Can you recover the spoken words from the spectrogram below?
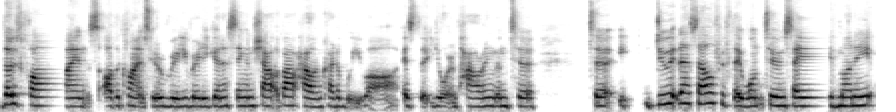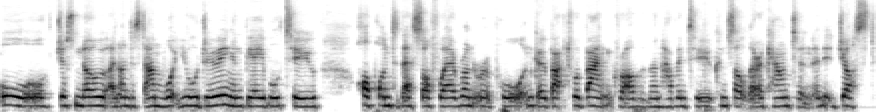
those clients are the clients who are really really going to sing and shout about how incredible you are is that you're empowering them to to do it themselves if they want to and save money or just know and understand what you're doing and be able to hop onto their software run a report and go back to a bank rather than having to consult their accountant. And it just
